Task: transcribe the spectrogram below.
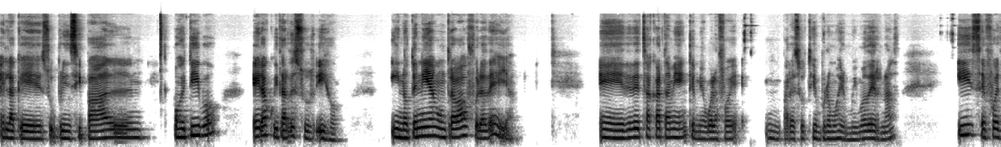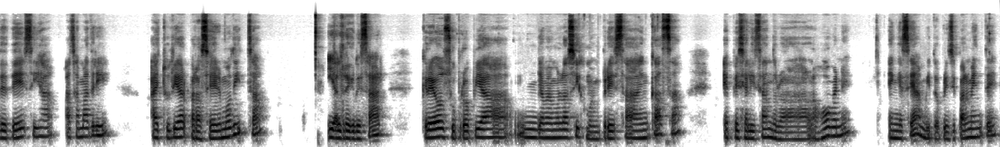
en la que su principal objetivo era cuidar de sus hijos y no tenían un trabajo fuera de ella. He de destacar también que mi abuela fue mm, para esos tiempos una mujer muy moderna y se fue desde Écija hasta Madrid a estudiar para ser modista y al regresar creó su propia, mm, llamémoslo así, como empresa en casa, especializándola a los jóvenes en ese ámbito, principalmente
